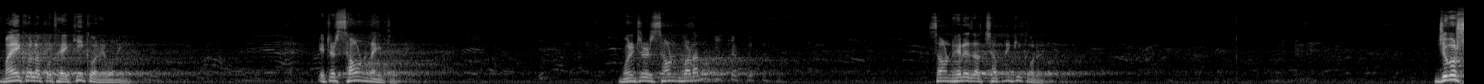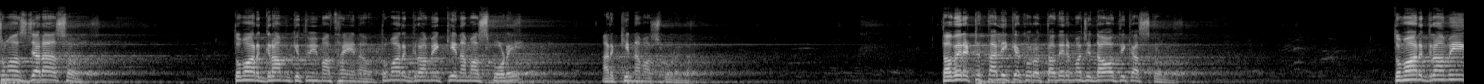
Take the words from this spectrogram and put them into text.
মাইকলা কোথায়, কি করে উনি? এটার সাউন্ড নাই তো। মনিটরের সাউন্ড বাড়ান। সাউন্ড হেরে যাচ্ছে, আপনি কি করেন? যুব সমাজ যারা আছো তোমার গ্রামকে তুমি মাথায় নাও। তোমার গ্রামে কে নামাজ পড়ে? আর কে নামাজ পড়ে না? তাদের একটা তালিকা করো, তাদের মাঝে দাওয়াতি কাজ করো। তোমার গ্রামে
